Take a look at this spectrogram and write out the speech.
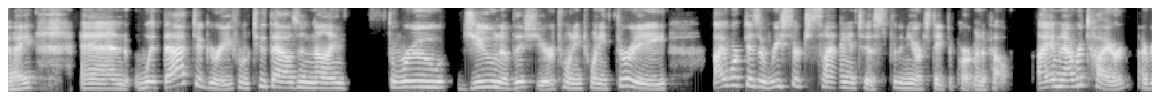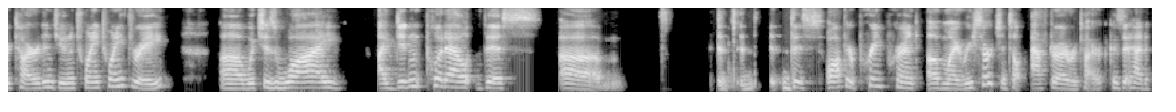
Okay. And with that degree from 2009 through June of this year, 2023, I worked as a research scientist for the New York State Department of Health. I am now retired. I retired in June of 2023, uh, which is why I didn't put out this um, this author preprint of my research until after I retired because it had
